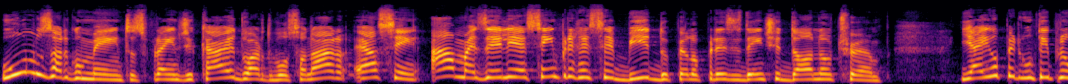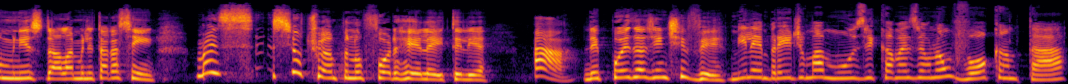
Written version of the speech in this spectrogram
um dos argumentos para indicar Eduardo Bolsonaro é assim: ah, mas ele é sempre recebido pelo presidente Donald Trump. E aí eu perguntei para o ministro da ala militar assim: mas se o Trump não for reeleito, ele é. Ah, depois a gente vê. Me lembrei de uma música, mas eu não vou cantar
